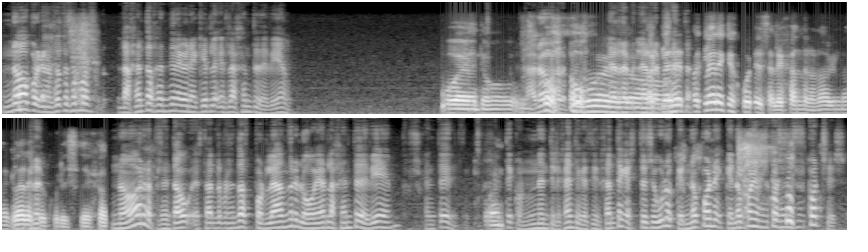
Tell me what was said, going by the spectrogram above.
No, porque nosotros somos. La gente argentina que viene aquí es la gente de bien. Bueno, Claro, Bueno. le, Aclare, representa. aclare que oscurece, Alejandro, no, no aclares que Re- oscurece, deja. No, representado, están representados por Leandro y luego ya es la gente de bien. Pues gente, Bueno. gente con una inteligencia. Es decir, gente que estoy seguro que no pone, que no pone esas cosas en sus coches.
